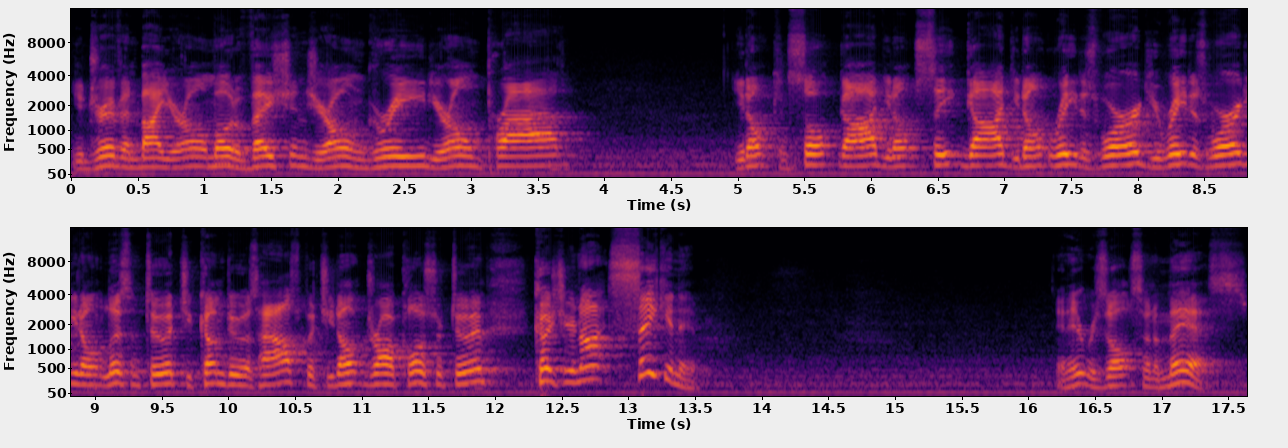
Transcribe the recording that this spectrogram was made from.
You're driven by your own motivations, your own greed, your own pride. You don't consult God. You don't seek God. You don't read His Word. You read His Word. You don't listen to it. You come to His house, but you don't draw closer to Him because you're not seeking Him and it results in a mess.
